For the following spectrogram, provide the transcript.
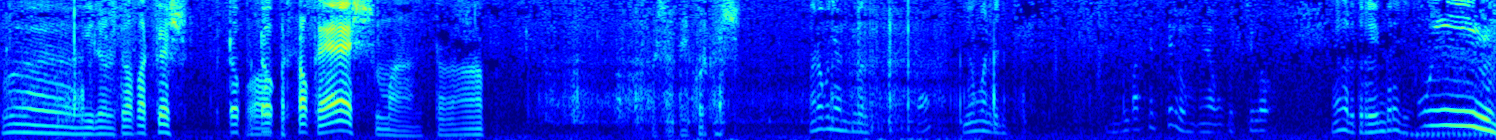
Wah, hilal dapat guys. Tok, Wah, petok guys, mantap. Satu ekor guys. Mana punya jual? Yang mana tadi? Tempat kecil loh, punya aku kecil loh. Ini nggak ada terenggar aja. Wih,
